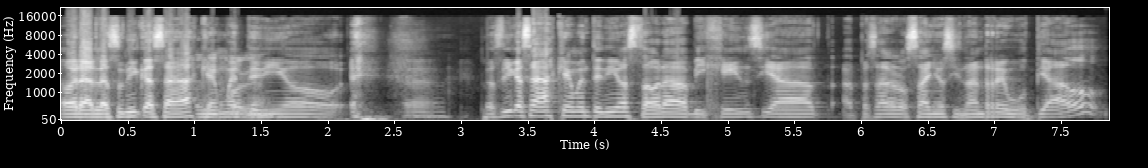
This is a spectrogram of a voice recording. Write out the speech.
Ahora, las únicas sagas que han mantenido. las únicas sagas que han mantenido hasta ahora vigencia a pesar de los años y no han reboteado.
